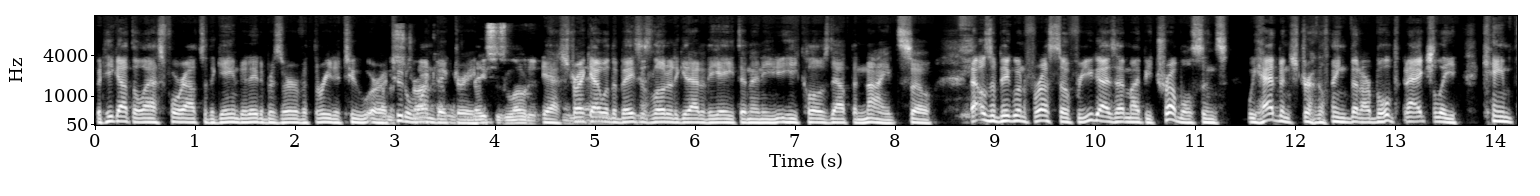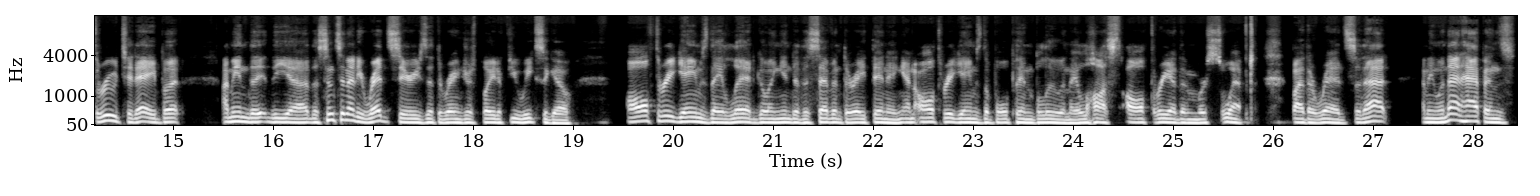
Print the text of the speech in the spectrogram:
but he got the last four outs of the game today to preserve a three to two or a two to one victory. Bases loaded. Yeah, strike out with the bases loaded to get out of the eighth, and then he he closed out the ninth. So that was a big one for us. So for you guys, that might be trouble since we had been struggling, but our bullpen actually came through today. But I mean, the the uh, the Cincinnati Red series that the Rangers played a few weeks ago, all three games they led going into the seventh or eighth inning, and all three games the bullpen blew, and they lost all three of them. Were swept by the Reds. So that I mean, when that happens.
